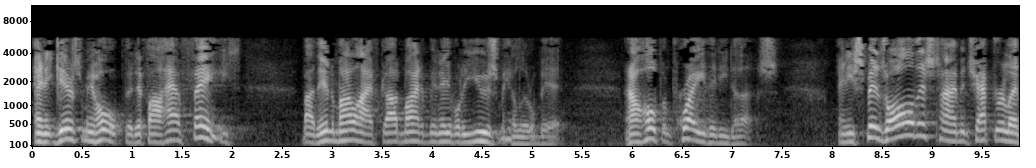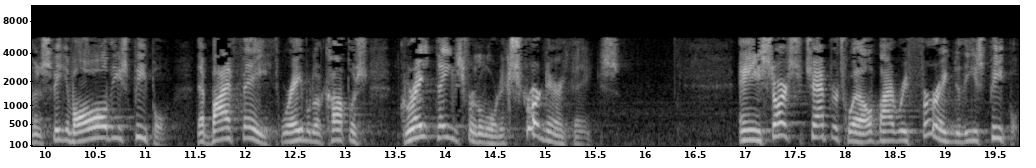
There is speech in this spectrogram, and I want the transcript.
And it gives me hope that if I have faith, by the end of my life, God might have been able to use me a little bit. And I hope and pray that He does. And He spends all this time in chapter 11 speaking of all these people that by faith were able to accomplish great things for the Lord, extraordinary things. And He starts chapter 12 by referring to these people.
